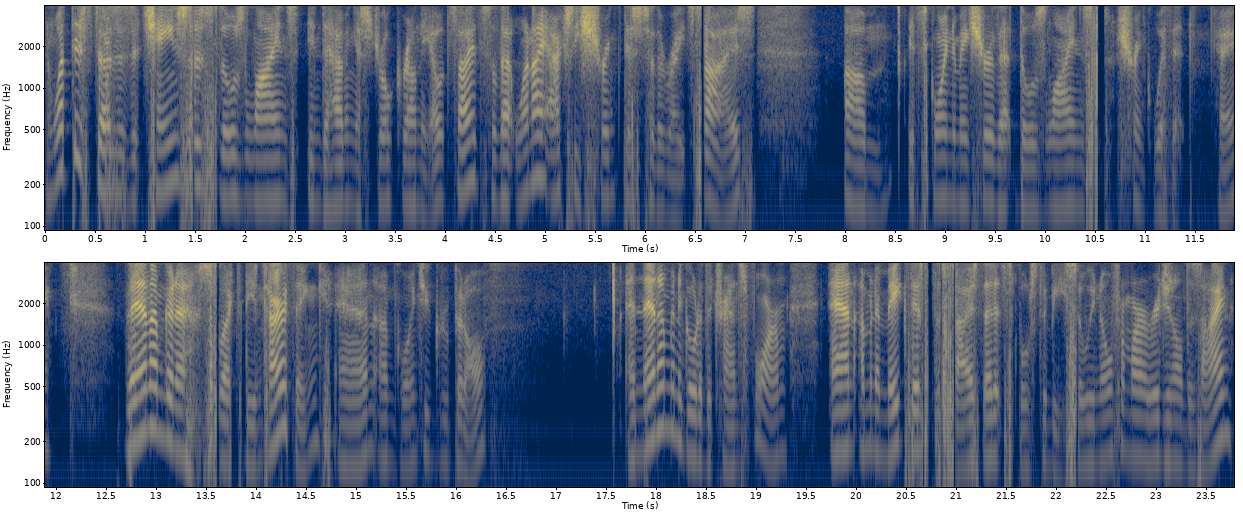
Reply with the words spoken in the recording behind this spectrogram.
And what this does is it changes those lines into having a stroke around the outside so that when I actually shrink this to the right size, um, it's going to make sure that those lines shrink with it. Okay. Then I'm going to select the entire thing and I'm going to group it all. And then I'm going to go to the transform and I'm going to make this the size that it's supposed to be. So we know from our original design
